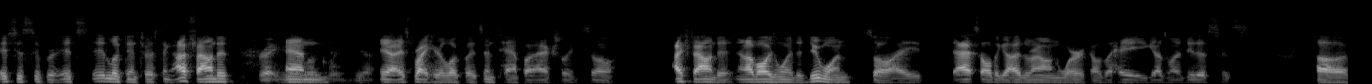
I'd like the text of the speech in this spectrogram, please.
It's just super. It's it looked interesting. I found it. Right here And- locally. Yeah. Yeah, it's right here locally. It's in Tampa actually. So I found it, and I've always wanted to do one. So I asked all the guys around work. I was like, "Hey, you guys want to do this? It's uh,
